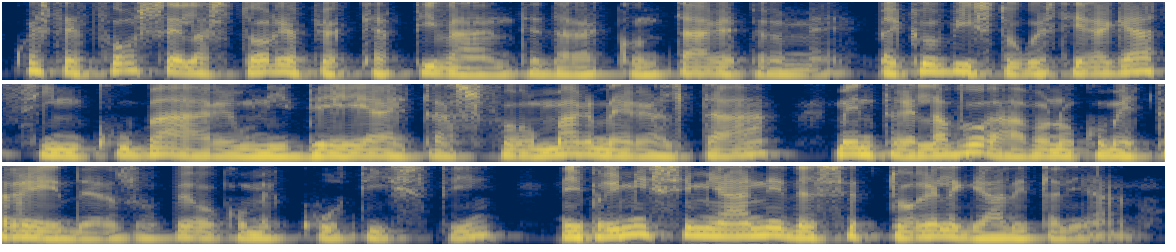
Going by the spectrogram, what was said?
Questa è forse la storia più accattivante da raccontare per me, perché ho visto questi ragazzi incubare un'idea e trasformarla in realtà mentre lavoravano come traders, ovvero come quotisti, nei primissimi anni del settore legale italiano.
